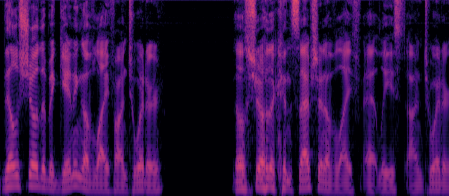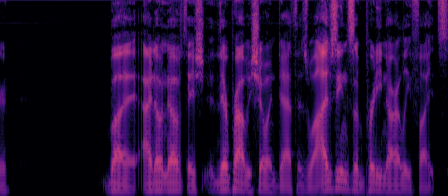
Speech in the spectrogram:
they'll show the beginning of life on Twitter. They'll show the conception of life at least on Twitter. But I don't know if they sh- they're probably showing death as well. I've seen some pretty gnarly fights.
